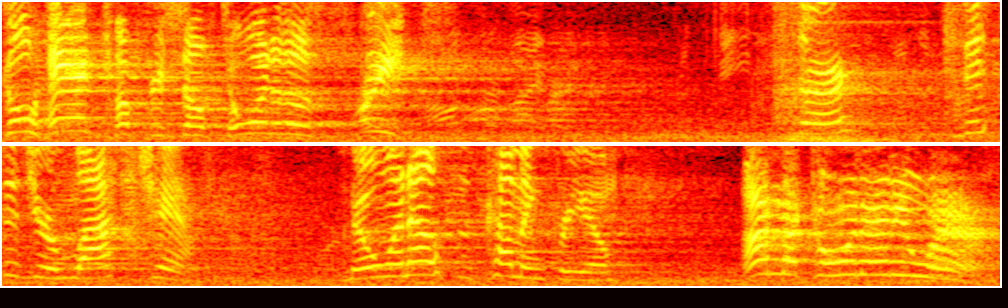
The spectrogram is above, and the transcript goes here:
Go handcuff yourself to one of those freaks. Sir, this is your last chance. No one else is coming for you. I'm not going anywhere.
